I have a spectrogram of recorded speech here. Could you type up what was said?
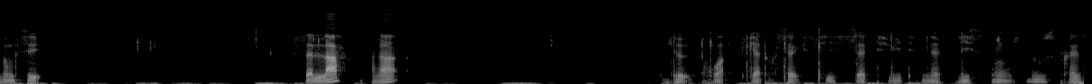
Donc c'est celle-là. Voilà. 2, 3, 4, 5, 6, 7, 8, 9, 10, 11, 12, 13.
